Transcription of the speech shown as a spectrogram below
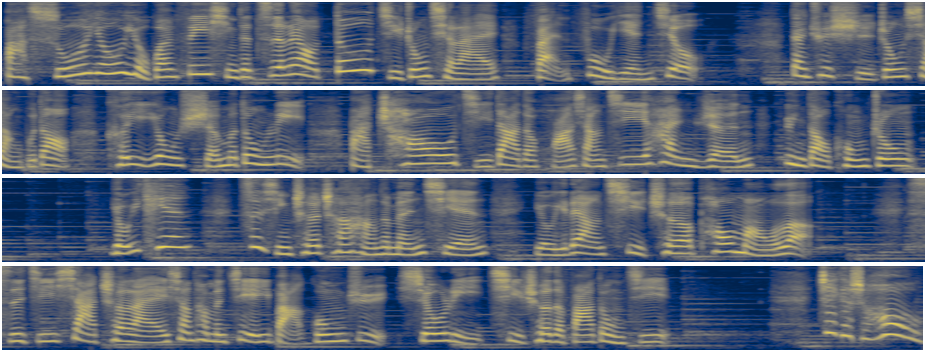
把所有有关飞行的资料都集中起来，反复研究，但却始终想不到可以用什么动力把超级大的滑翔机和人运到空中。有一天，自行车车行的门前有一辆汽车抛锚了，司机下车来向他们借一把工具修理汽车的发动机。这个时候，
